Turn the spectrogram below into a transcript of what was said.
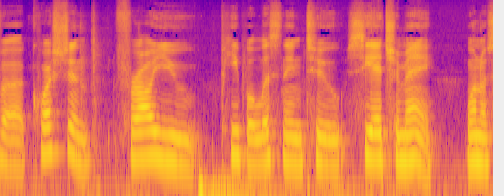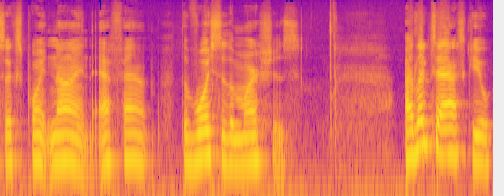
have a question for all you people listening to CHMA 106.9 FM, the voice of the marshes. I'd like to ask you,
